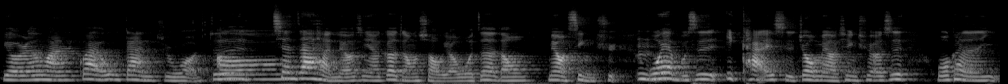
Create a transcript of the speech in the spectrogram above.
有人玩怪物弹珠哦，就是现在很流行的各种手游，我真的都没有兴趣。嗯、我也不是一开始就没有兴趣，而是我可能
